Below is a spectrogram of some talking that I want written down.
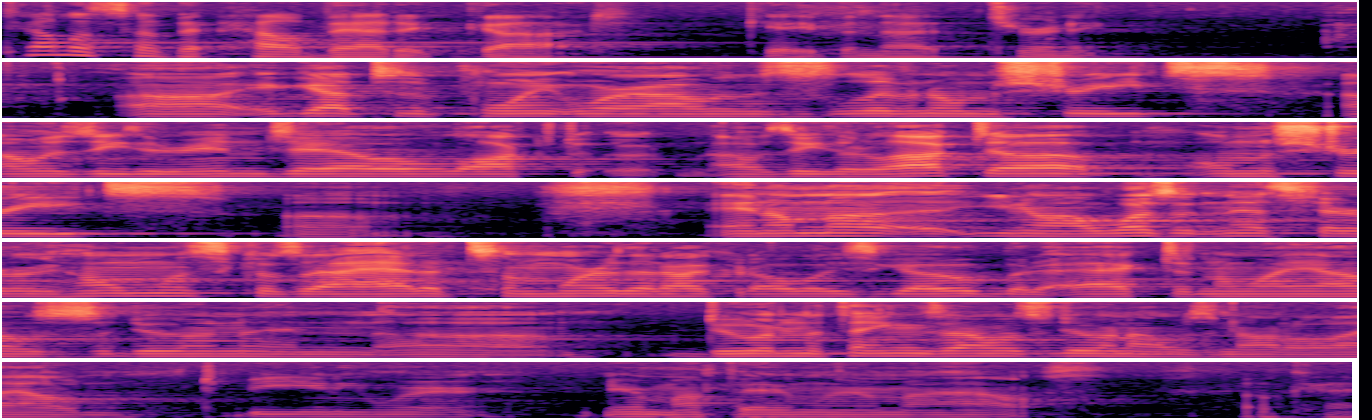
Tell us about how bad it got, Gabe, in that journey. Uh, it got to the point where I was living on the streets. I was either in jail, locked. I was either locked up on the streets, um, and I'm not. You know, I wasn't necessarily homeless because I had it somewhere that I could always go. But acting the way I was doing and uh, doing the things I was doing, I was not allowed to be anywhere near my family or my house. Okay,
